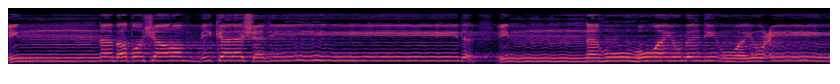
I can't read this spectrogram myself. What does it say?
ان بطش ربك لشديد انه هو يبدئ ويعيد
